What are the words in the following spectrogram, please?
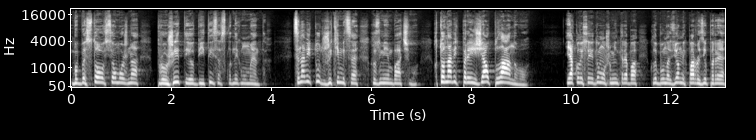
бо без того всього можна прожити і обійтися в складних моментах. Це навіть тут в житті ми це розуміємо, бачимо. Хто навіть переїжджав планово. Я колись собі думав, що мені треба, коли був на зйомних, пару разів пере,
